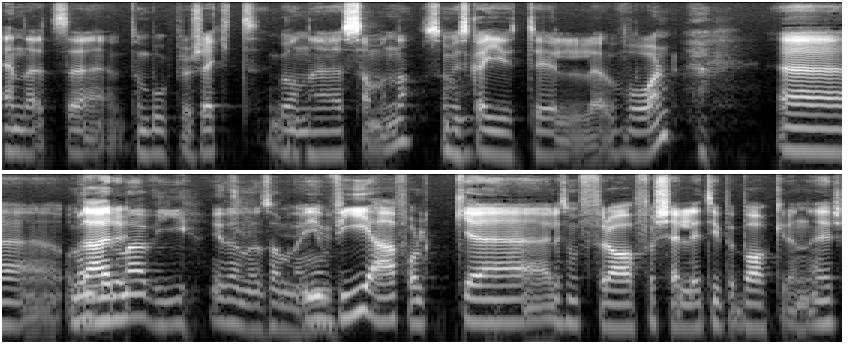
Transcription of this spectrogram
enda et eh, sånn bokprosjekt gående sammen da, som vi skal gi ut til eh, våren. Uh, og Men der- hvem er vi i denne sammenhengen? vi er folk uh, liksom fra forskjellige typer bakgrunner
